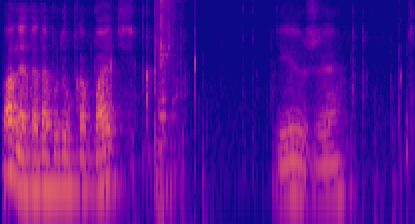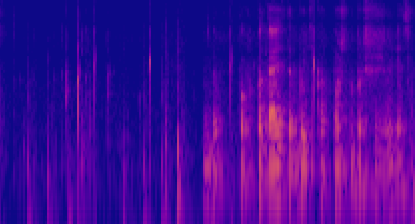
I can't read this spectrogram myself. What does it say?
Ладно, я тогда буду копать. И уже попытаюсь добыть как можно больше железа.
